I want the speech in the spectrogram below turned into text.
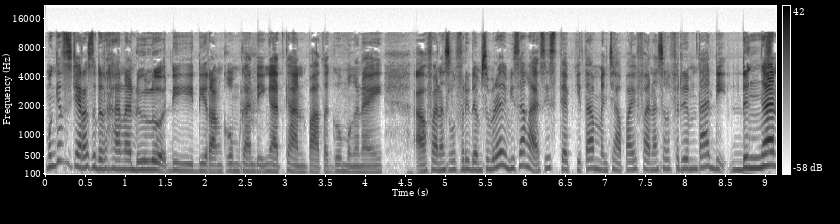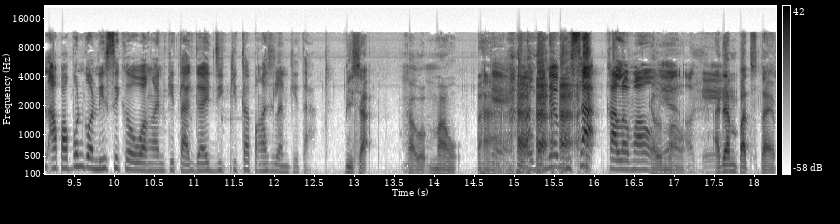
Mungkin secara sederhana dulu di, dirangkumkan, diingatkan Pak Teguh mengenai uh, financial freedom. Sebenarnya bisa nggak sih setiap kita mencapai financial freedom tadi Dengan apa pun kondisi keuangan kita, gaji kita, penghasilan kita? Bisa kalau hmm. mau. Oke, okay, jawabannya bisa kalau mau. Kalau ya. mau. Okay. Ada empat step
